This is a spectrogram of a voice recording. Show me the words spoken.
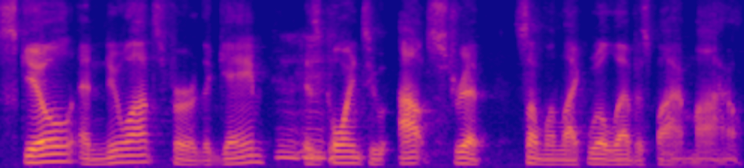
skill and nuance for the game is Mhm. going to outstrip someone like Will Levis by a mile.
